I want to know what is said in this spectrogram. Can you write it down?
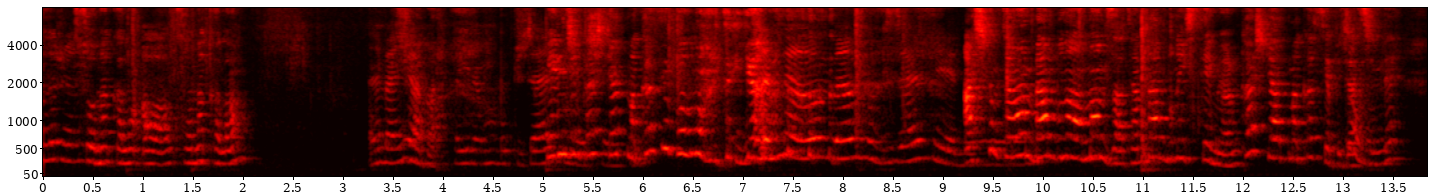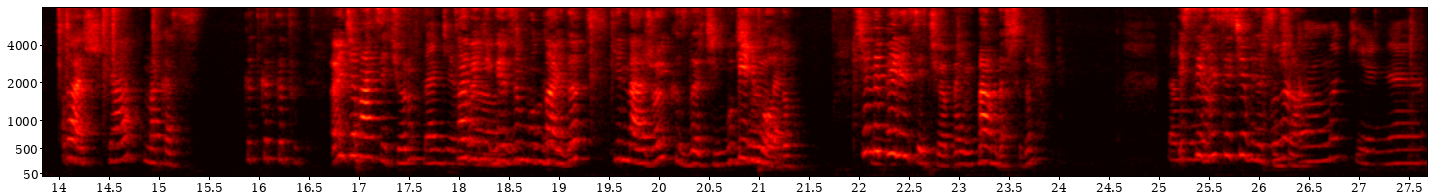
alırım. Sona kalan al, sona kalan. Hani bence Şey yapar. Hayır ama bu güzel. Pelincim diye taş şey. kağıt makas yapalım artık ya. Anne ama ben bu güzel diye. Aşkım tamam ben bunu almam zaten. Ben bunu istemiyorum. Taş kağıt makas yapacağız Tamam. şimdi. Taş kağıt makas. Kıt kıt kıt. kıt. Önce ben seçiyorum. Bence Tabii ki gözüm bundaydı. Kinder Joy kızlar için. Bu benim Şimdi oldu. Şimdi Pelin seçiyor. Ben, ben başladım. Ben İstediğini bunu- seçebilirsin Bunu şu an. almak yerine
